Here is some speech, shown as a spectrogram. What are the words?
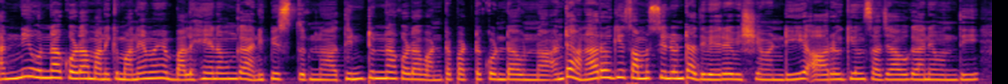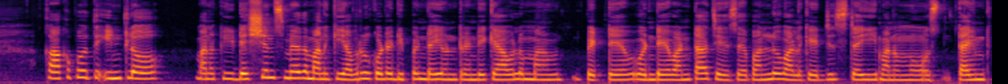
అన్నీ ఉన్నా కూడా మనకి మనమే బలహీనంగా అనిపిస్తున్నా తింటున్నా కూడా వంట పట్టకుండా ఉన్నా అంటే అనారోగ్య సమస్యలు ఉంటే అది వేరే విషయం అండి ఆరోగ్యం సజావుగానే ఉంది. కాకపోతే ఇంట్లో మనకి డెసిషన్స్ మీద మనకి ఎవరు కూడా డిపెండ్ అయ్యి ఉంటారండి కేవలం మనం పెట్టే వండే వంట చేసే పనులు వాళ్ళకి అడ్జస్ట్ అయ్యి మనము టైంకి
